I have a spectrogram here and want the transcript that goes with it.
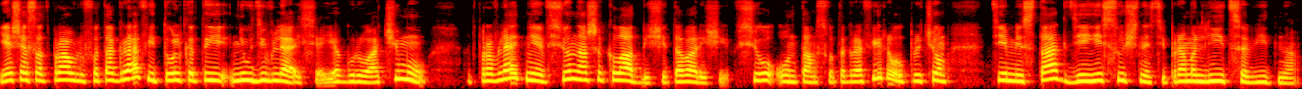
Я сейчас отправлю фотографии, только ты не удивляйся. Я говорю, а чему? Отправляет мне все наше кладбище, товарищи. Все он там сфотографировал, причем те места, где есть сущности, прямо лица видно.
